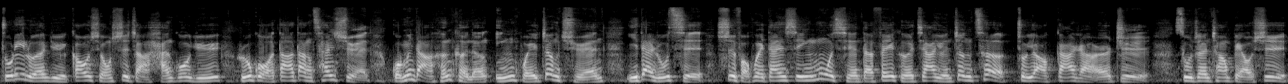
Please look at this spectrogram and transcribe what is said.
朱立伦与高雄市长韩国瑜如果搭档参选，国民党很可能赢回政权。一旦如此，是否会担心目前的非核家园政策就要戛然而止？苏贞昌表示，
